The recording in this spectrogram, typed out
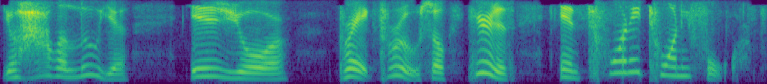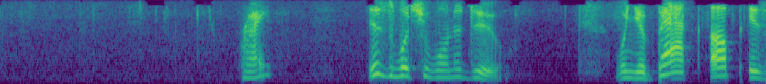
Your hallelujah is your breakthrough. So here it is. In 2024, right? This is what you want to do. When your back up is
